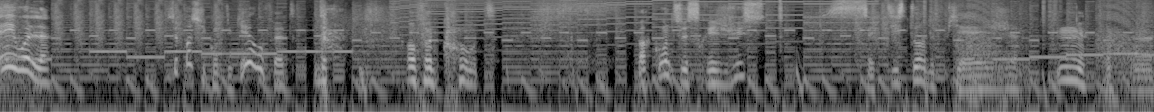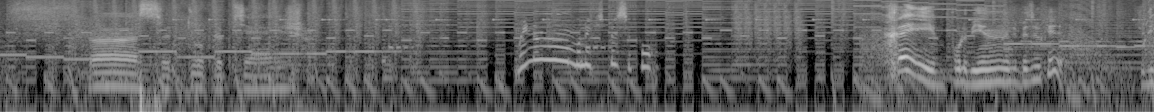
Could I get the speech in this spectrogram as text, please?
Et, et voilà. C'est pas si compliqué en fait. en fin de compte. Par contre, ce serait juste cette histoire de piège. Ah, ce double piège. Mais non, mon XP c'est pour... Crève pour le bien du bazooka. Je dis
